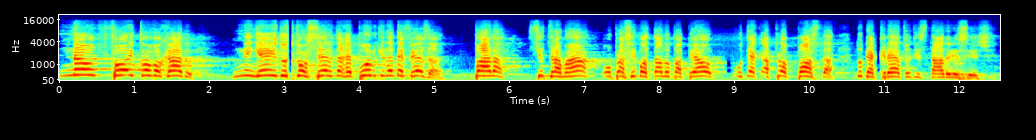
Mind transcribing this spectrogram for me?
não foi convocado ninguém dos conselhos da República e da Defesa para se tramar ou para se botar no papel a proposta do decreto de estado de sítio.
